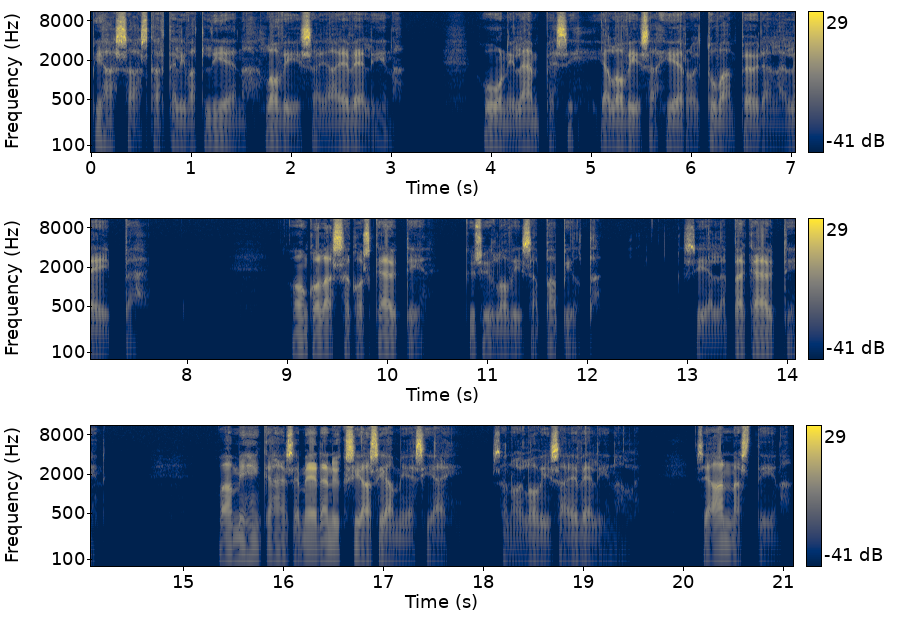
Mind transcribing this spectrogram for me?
Pihassa askartelivat Liena, Loviisa ja Eveliina. Uuni lämpesi ja Loviisa hieroi tuvan pöydällä leipää. Onko Lassakos käytiin, kysyi Loviisa papilta. Sielläpä käytiin. Vaan mihinkähän se meidän yksi asiamies jäi, sanoi Lovisa Eveliinalle. Se Annastiina,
